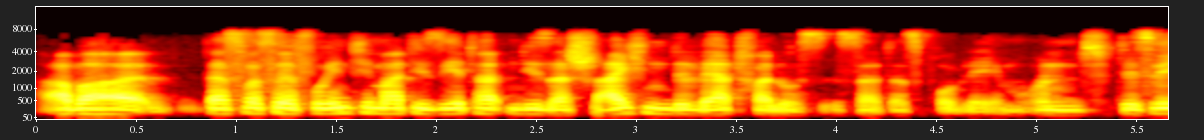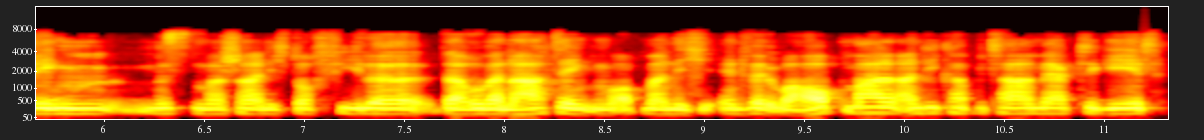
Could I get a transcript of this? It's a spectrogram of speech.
Aber das, was wir vorhin thematisiert hatten, dieser schleichende Wertverlust ist halt das Problem. Und deswegen müssten wahrscheinlich doch viele darüber nachdenken, ob man nicht entweder überhaupt mal an die Kapitalmärkte geht,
